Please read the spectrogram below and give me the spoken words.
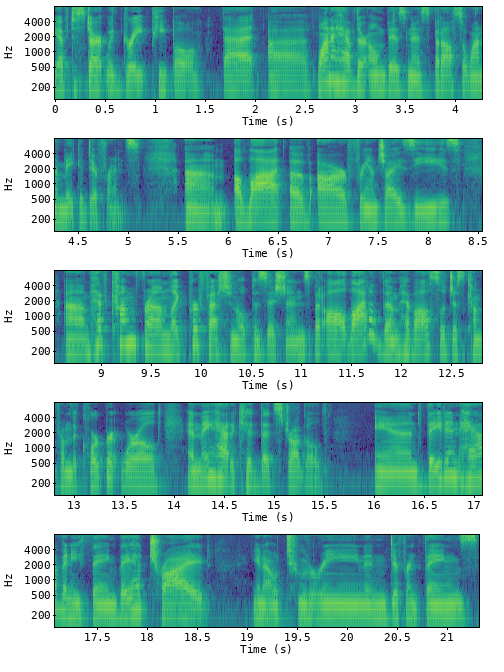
You have to start with great people that uh, want to have their own business, but also want to make a difference. Um, a lot of our franchisees um, have come from like professional positions, but a lot of them have also just come from the corporate world, and they had a kid that struggled, and they didn't have anything. They had tried you know, tutoring and different things,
